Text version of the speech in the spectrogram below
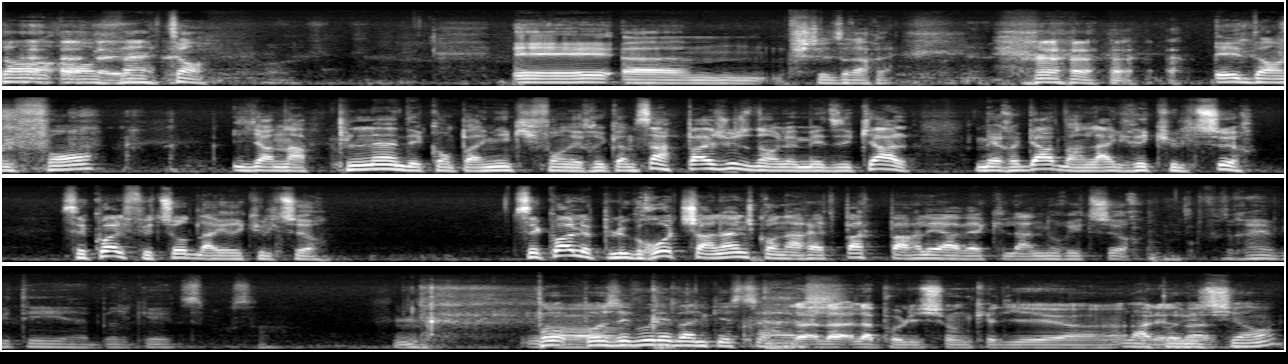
en 20 ans. Et euh, je te dirai après. Et dans le fond, il y en a plein des compagnies qui font des trucs comme ça, pas juste dans le médical, mais regarde dans l'agriculture. C'est quoi le futur de l'agriculture? C'est quoi le plus gros challenge qu'on n'arrête pas de parler avec la nourriture? Il faudrait inviter euh, Bill Gates pour ça. Po-. Posez-vous les bonnes questions. La, la- la pollution qui est liée à, la à l'élevage. pollution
